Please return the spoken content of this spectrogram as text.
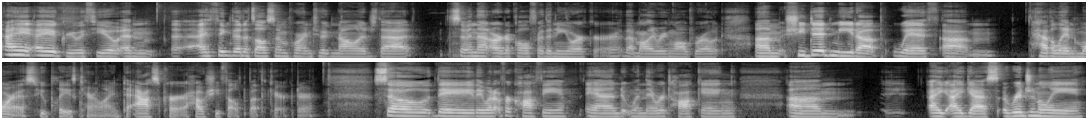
I I agree with you and I think that it's also important to acknowledge that so in that article for the New Yorker that Molly Ringwald wrote, um, she did meet up with um, Haviland Morris, who plays Caroline, to ask her how she felt about the character. So they they went out for coffee, and when they were talking, um, I, I guess originally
